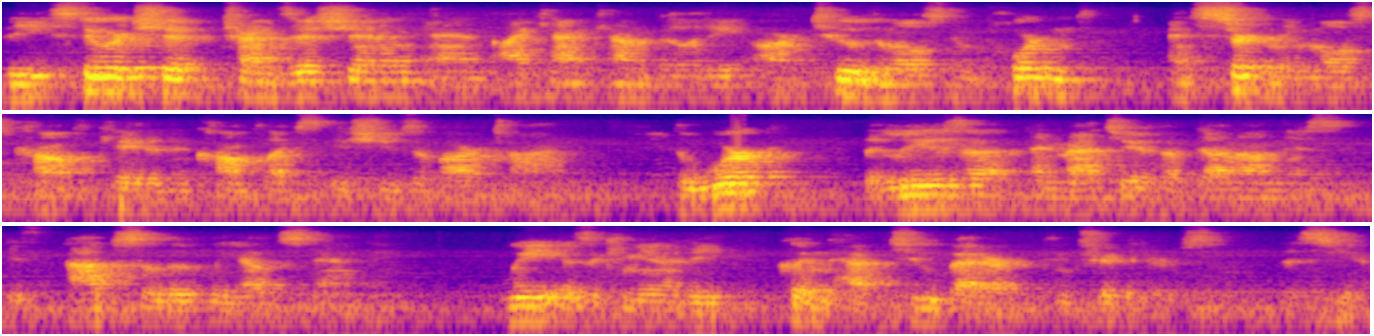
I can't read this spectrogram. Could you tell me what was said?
The stewardship transition and ICANN accountability are two of the most important and certainly most complicated and complex issues of our time. The work that Lisa and Mathieu have done on this is absolutely outstanding we as a community couldn't have two better contributors this year.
